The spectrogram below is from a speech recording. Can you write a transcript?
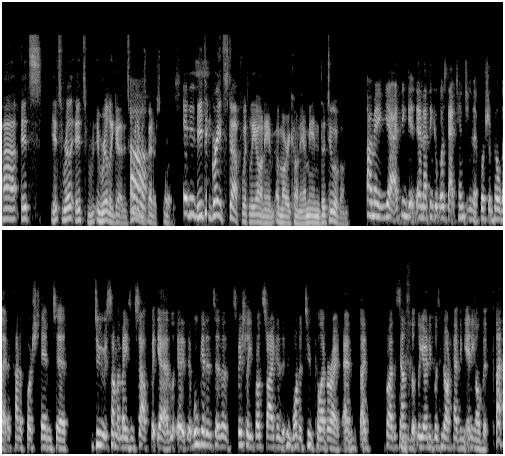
uh, it's it's really it's really good. It's one of his Oh. better scores. It is. He did great stuff with Leone Morricone. I mean, the two of them. I mean, yeah, I think it, and I think it was that tension, that push and pull that kind of pushed him to do some amazing stuff. But yeah, uh, we'll get into the, especially Rod Steiger who wanted to collaborate, and I, by the sounds of it, Leone was not having any of it. But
